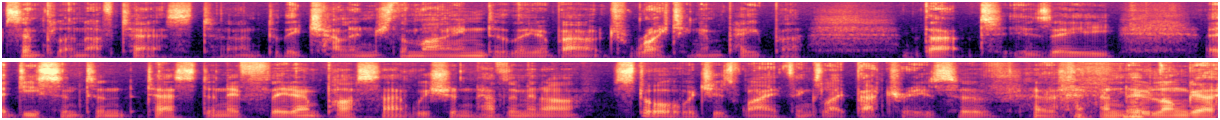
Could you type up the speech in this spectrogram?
simple enough test. Uh, do they challenge the mind? Are they about writing and paper? That is a, a decent test. And if they don't pass that, we shouldn't have them in our store, which is why things like batteries have, are no longer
